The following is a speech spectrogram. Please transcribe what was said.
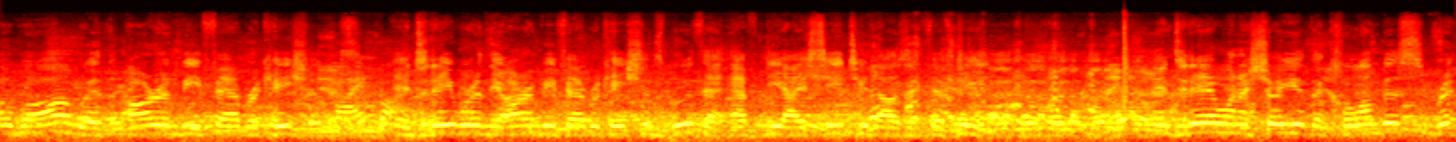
With R&B Fabrications, and today we're in the R&B Fabrications booth at FDIC 2015. And today I want to show you the Columbus RIT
